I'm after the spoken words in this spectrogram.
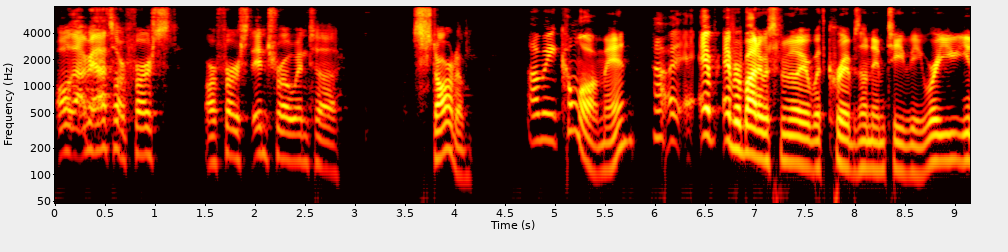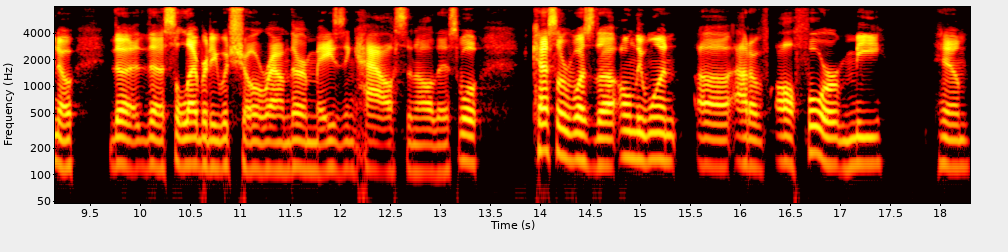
oh, I mean that's our first, our first intro into stardom. I mean, come on, man. Uh, ev- Everybody was familiar with cribs on MTV, where you, you know, the the celebrity would show around their amazing house and all this. Well, Kessler was the only one uh, out of all four, me, him,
